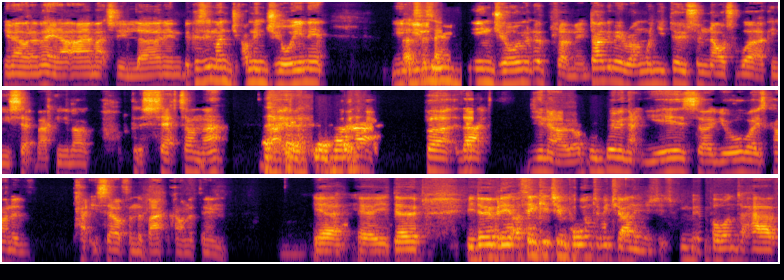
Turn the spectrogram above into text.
you know what I mean? I am actually learning because I'm, I'm enjoying it. You, you the lose the enjoyment of plumbing. Don't get me wrong. When you do some nice work and you set back and you're like, oh, look at the set on that. That is- that- but that, you know, I've been doing that years. So you always kind of pat yourself on the back, kind of thing. Yeah, yeah, you do, you do. But I think it's important to be challenged. It's important to have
